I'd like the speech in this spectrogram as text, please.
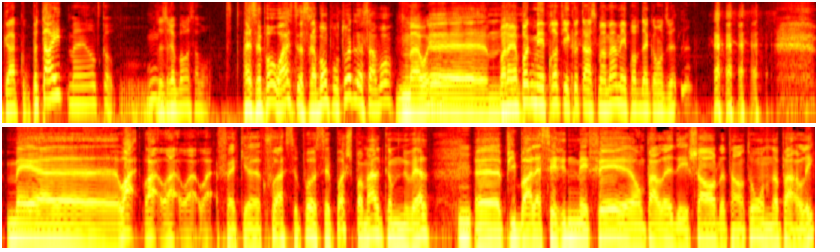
gars. Peut-être, mais en tout cas, ce serait bon à savoir. Ah, c'est pas, ouais, ce serait bon pour toi de le savoir. Ben oui. Euh, Faudrait pas que mes profs y écoutent en ce moment, mes profs de conduite, là. Mais euh, ouais, ouais, ouais, ouais, ouais. Fait que c'est pas, c'est pas, pas mal comme nouvelle. Mm. Euh, Puis bah la série de méfaits, euh, on parlait des chars de tantôt, on en a parlé.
